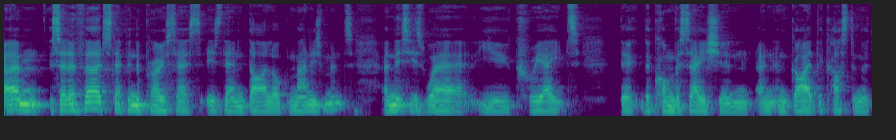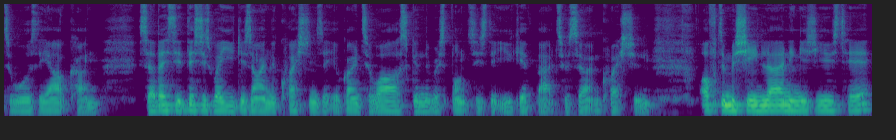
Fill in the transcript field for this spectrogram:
um, so the third step in the process is then dialogue management, and this is where you create the, the conversation and, and guide the customer towards the outcome. So this is, this is where you design the questions that you're going to ask and the responses that you give back to a certain question. Often machine learning is used here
